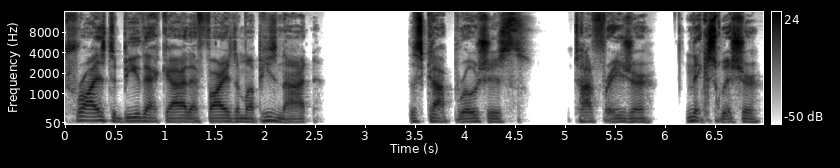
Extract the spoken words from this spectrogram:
tries to be that guy that fires him up. He's not. The Scott Brosius, Todd Frazier, Nick Swisher.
